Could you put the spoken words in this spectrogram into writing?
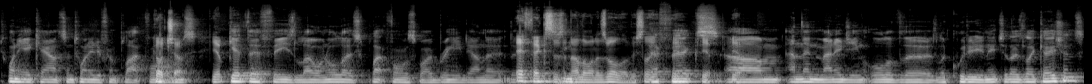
20 accounts on 20 different platforms. Gotcha. Yep. Get their fees low on all those platforms by bringing down the, the FX is another one as well, obviously. FX, Yep, yep. Um, and then managing all of the liquidity in each of those locations.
